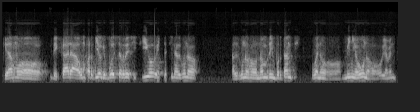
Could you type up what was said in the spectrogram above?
quedamos de cara a un partido que puede ser decisivo, ¿viste? Sin algunos, algunos nombres importantes. Bueno, Minio uno, obviamente.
